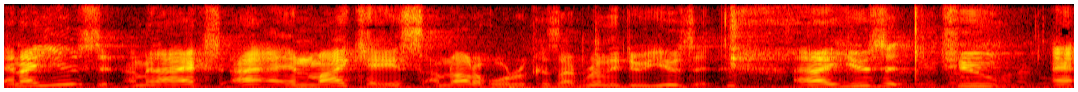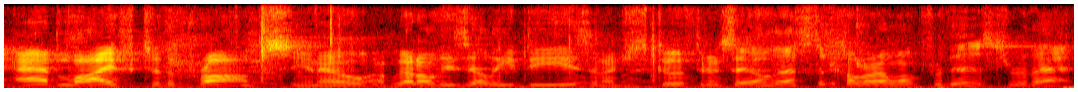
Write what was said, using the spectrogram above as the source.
and I use it. I mean, I actually, I, in my case, I'm not a hoarder because I really do use it, and I use it to add life to the props. You know, I've got all these LEDs, and I just go through and say, oh, that's the color I want for this or that.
